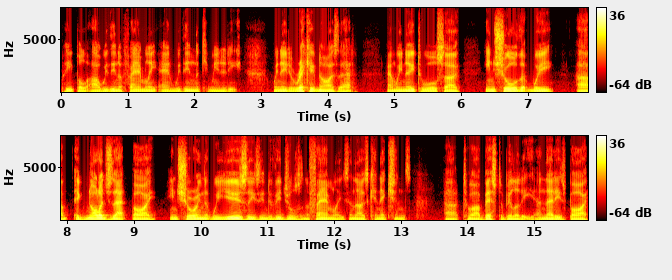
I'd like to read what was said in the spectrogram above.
people are within a family and within the community. We need to recognise that, and we need to also ensure that we uh, acknowledge that by ensuring that we use these individuals and the families and those connections uh, to our best ability, and that is by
